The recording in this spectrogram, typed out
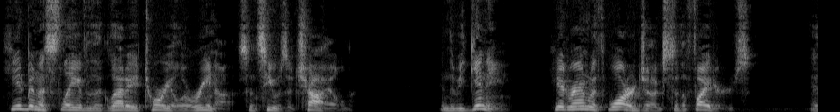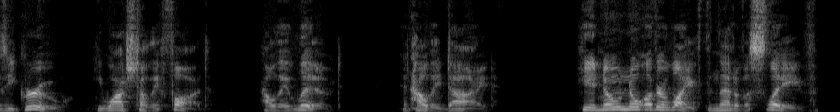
He had been a slave of the gladiatorial arena since he was a child. In the beginning, he had ran with water jugs to the fighters. As he grew, he watched how they fought, how they lived, and how they died. He had known no other life than that of a slave,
